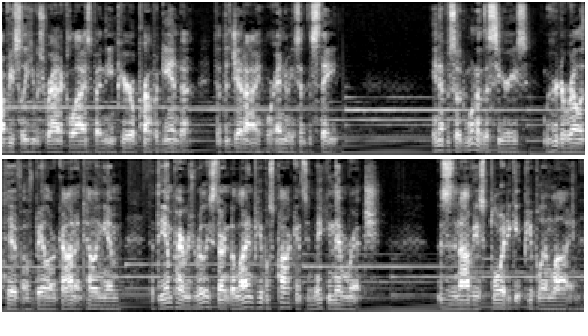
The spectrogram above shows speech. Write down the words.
Obviously, he was radicalized by the Imperial propaganda that the Jedi were enemies of the state. In episode 1 of the series, we heard a relative of Bail Organa telling him that the Empire is really starting to line people's pockets and making them rich. This is an obvious ploy to get people in line.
